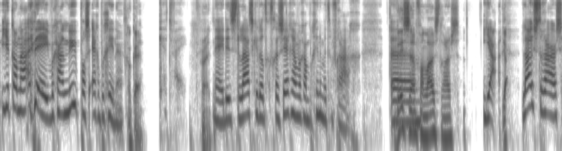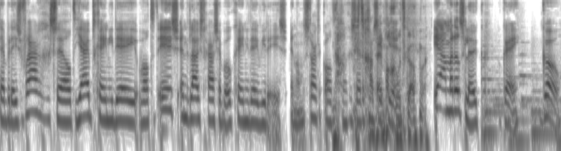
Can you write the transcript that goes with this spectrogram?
je kan naar. Nee, we gaan nu pas echt beginnen. Oké, Catvee. right. Nee, dit is de laatste keer dat ik het ga zeggen en we gaan beginnen met een vraag. Deze zijn Ehm, van luisteraars. Ja. Ja. luisteraars hebben deze vragen gesteld. Jij hebt geen idee wat het is. En de luisteraars hebben ook geen idee wie er is. En dan start ik altijd een Het gezellig gaat helemaal goed komen. Ja, maar dat is leuk. Oké, go.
